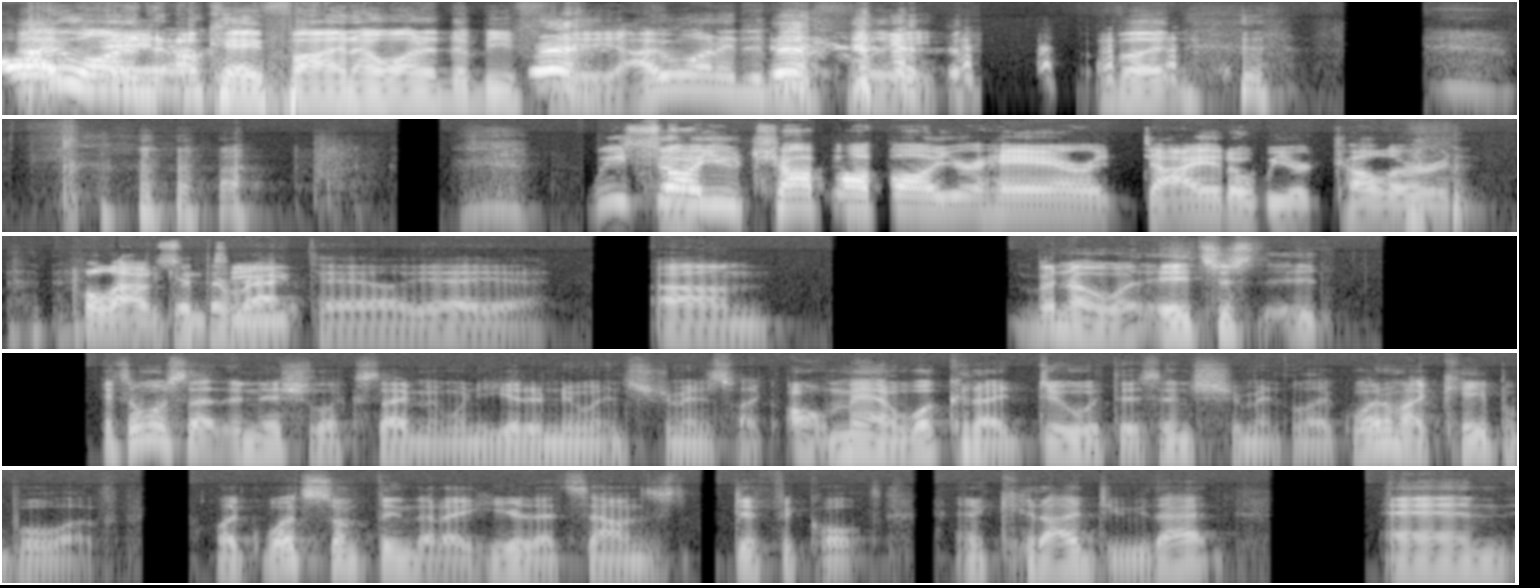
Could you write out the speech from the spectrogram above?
I wanted. fans. Okay, fine. I wanted to be Flea. I wanted to be Flea, but. We saw But- you chop off all your hair and dye it a weird color and pull out to some get the teeth. rat tail. Yeah, yeah. Um, but no, it's just it. It's almost that initial excitement when you get a new instrument. It's like, oh man, what could I do with this instrument? Like, what am I capable of? Like, what's something that I hear that sounds difficult, and could I do that? And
